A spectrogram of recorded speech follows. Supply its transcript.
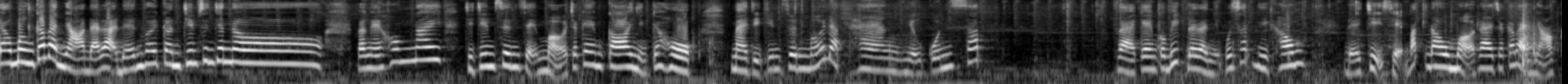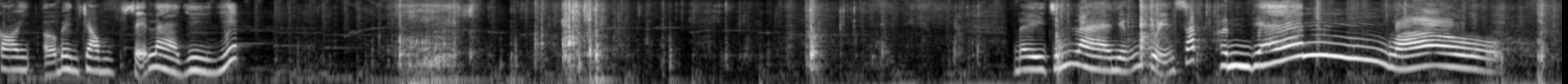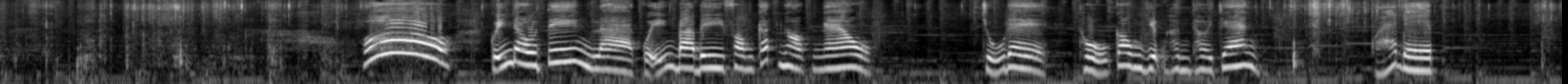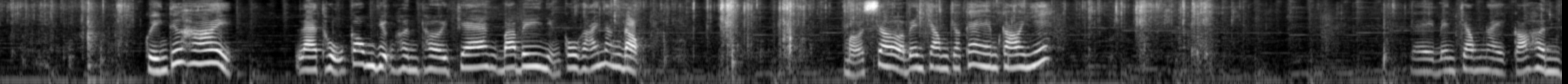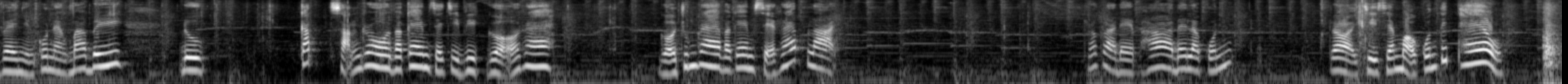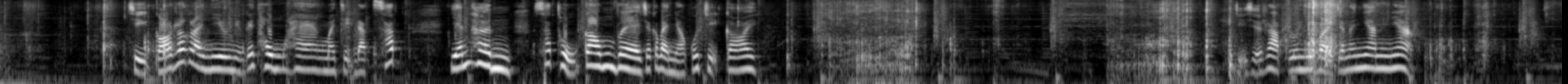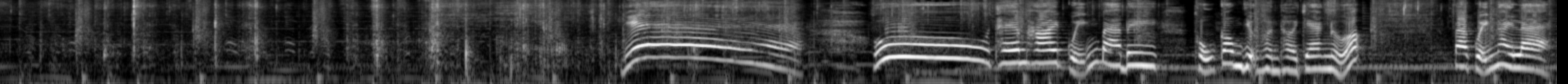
Chào mừng các bạn nhỏ đã lại đến với kênh Chim Sinh Channel. Và ngày hôm nay, chị Chim Sinh sẽ mở cho các em coi những cái hộp mà chị Chim Sinh mới đặt hàng, những cuốn sách. Và các em có biết đây là những cuốn sách gì không? Để chị sẽ bắt đầu mở ra cho các bạn nhỏ coi ở bên trong sẽ là gì nhé. Đây chính là những quyển sách hình dáng. Wow. Oh, Quyển đầu tiên là quyển Barbie phong cách ngọt ngào. Chủ đề thủ công dựng hình thời trang. Quá đẹp. Quyển thứ hai là thủ công dựng hình thời trang Barbie những cô gái năng động. Mở sơ ở bên trong cho các em coi nhé. Đây bên trong này có hình về những cô nàng Barbie Được cắt sẵn rồi và các em sẽ chỉ việc gỡ ra Gỡ chúng ra và các em sẽ ráp lại. Rất là đẹp ha, đây là cuốn. Rồi chị sẽ mở cuốn tiếp theo. Chị có rất là nhiều những cái thùng hàng mà chị đặt sách dán hình, sách thủ công về cho các bạn nhỏ của chị coi. Sẽ rập luôn như vậy cho nó nhanh nha. Yeah! Uh, thêm hai quyển Barbie thủ công dựng hình thời trang nữa. Và quyển này là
